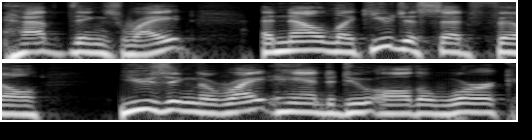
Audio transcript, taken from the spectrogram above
have things right. And now, like you just said, Phil, using the right hand to do all the work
